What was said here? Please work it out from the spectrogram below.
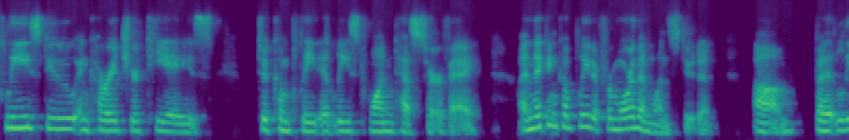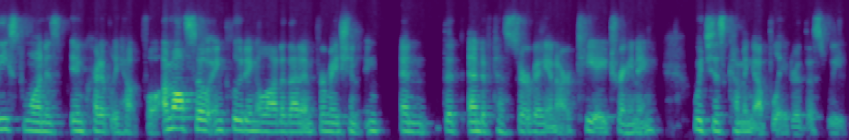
please do encourage your TAs to complete at least one test survey. And they can complete it for more than one student, um, but at least one is incredibly helpful. I'm also including a lot of that information in, in the end of test survey in our TA training, which is coming up later this week.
